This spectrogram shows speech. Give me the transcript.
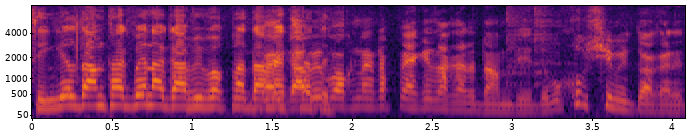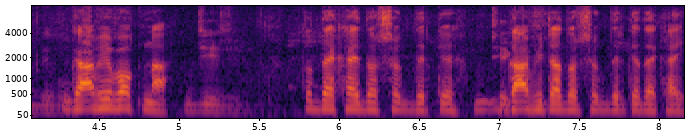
সিঙ্গেল দাম থাকবে না গাভি বকনা দাম একসাথে? বকনা একটা প্যাকেজ আকারে দাম দিয়ে দেবো খুব সীমিত আকারে দিব। গাভি বকনা? জি জি। তো দেখাই দর্শকদেরকে গাভিটা দর্শকদেরকে দেখাই।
